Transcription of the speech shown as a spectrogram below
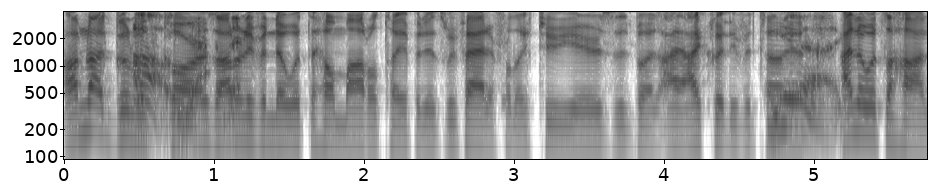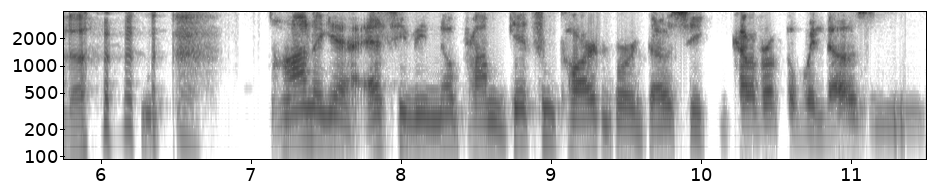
I'm not good with Oh, cars. yeah. I don't even know what the hell model type it is. We've had it for like two years, but I, I couldn't even tell Yeah. you. I know it's a Honda. Honda, yeah, SUV, no problem. Get some cardboard though, so you can cover up the windows and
